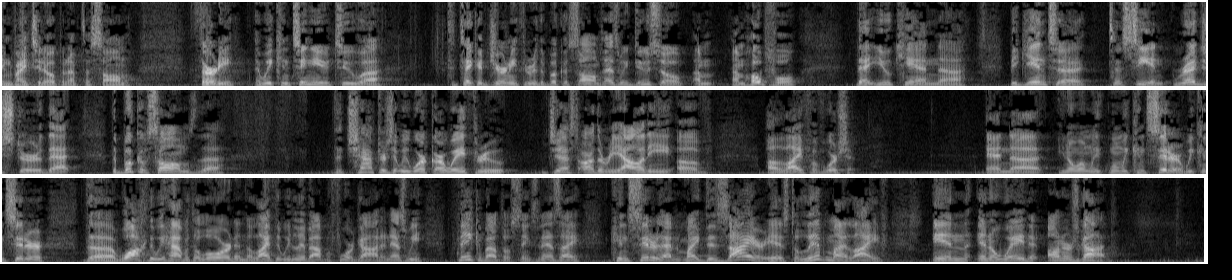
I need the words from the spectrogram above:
invite you to open up to Psalm 30, and we continue to uh, to take a journey through the book of Psalms. As we do so, I'm I'm hopeful that you can uh, begin to to see and register that the book of Psalms, the the chapters that we work our way through, just are the reality of a life of worship. And uh, you know, when we when we consider, we consider the walk that we have with the Lord and the life that we live out before God. And as we think about those things, and as I consider that, my desire is to live my life in in a way that honors God.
